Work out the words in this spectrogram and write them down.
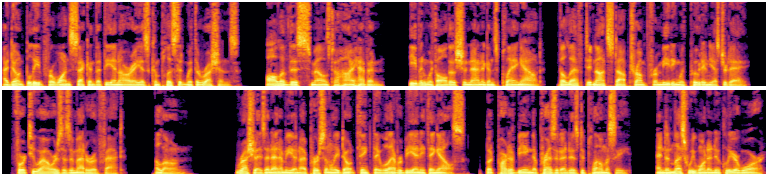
I don't believe for one second that the NRA is complicit with the Russians. All of this smells to high heaven. Even with all those shenanigans playing out, the left did not stop Trump from meeting with Putin yesterday. For two hours as a matter of fact. Alone. Russia is an enemy and I personally don't think they will ever be anything else. But part of being the president is diplomacy. And unless we want a nuclear war,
